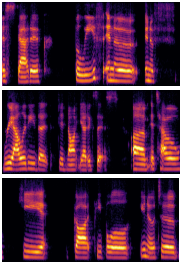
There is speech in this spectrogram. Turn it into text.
ecstatic belief in a in a f- reality that did not yet exist. Um, it's how he got people, you know, to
